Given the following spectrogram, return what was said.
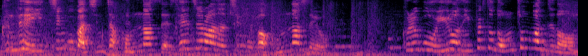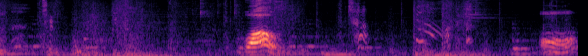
근데 이 친구가 진짜 겁나 세. 세즈라는 친구가 겁나 세요. 그리고 이런 이펙트도 엄청 간지나. 와우. 어?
